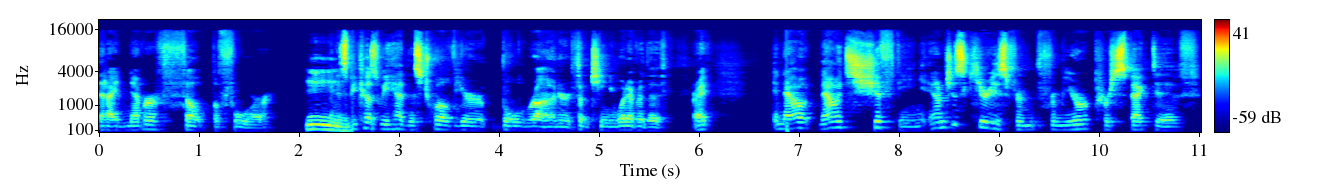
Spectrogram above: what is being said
that I'd never felt before. Mm. And it's mm. because we had this 12 year bull run or 13, whatever the, right? And now, now it's shifting. And I'm just curious from, from your perspective,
